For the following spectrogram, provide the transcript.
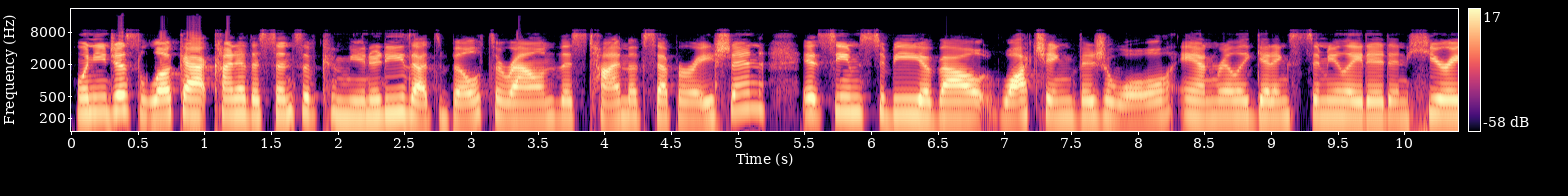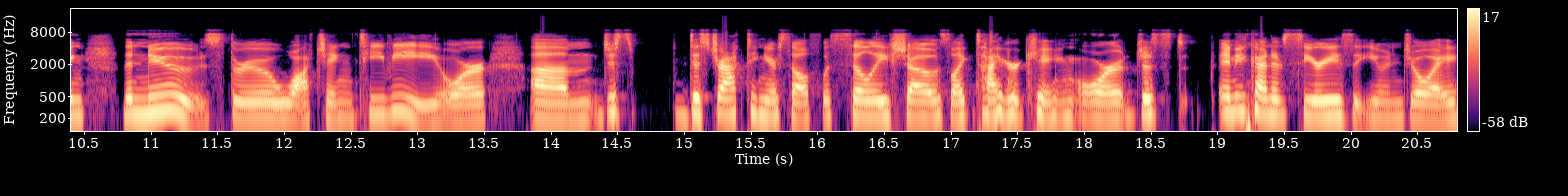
when you just look at kind of the sense of community that's built around this time of separation, it seems to be about watching visual and really getting stimulated and hearing the news through watching TV or um, just distracting yourself with silly shows like Tiger King or just any kind of series that you enjoy.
